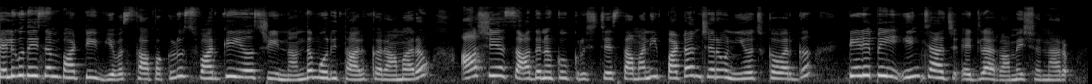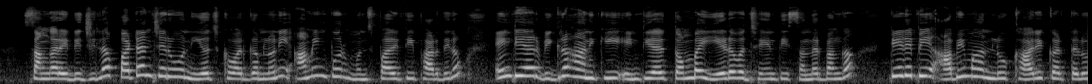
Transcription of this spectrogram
తెలుగుదేశం పార్టీ వ్యవస్థాపకులు స్వర్గీయ శ్రీ నందమూరి తారక రామారావు ఆశయ సాధనకు కృషి చేస్తామని పటాన్చెరు నియోజకవర్గ టీడీపీ ఇన్ఛార్జ్ ఎడ్ల రమేష్ అన్నారు. సంగారెడ్డి జిల్లా పటాన్ చెరువు నియోజకవర్గంలోని అమీన్పూర్ మున్సిపాలిటీ పరిధిలో ఎన్టీఆర్ విగ్రహానికి ఎన్టీఆర్ తొంభై ఏడవ జయంతి సందర్భంగా టీడీపీ అభిమానులు కార్యకర్తలు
